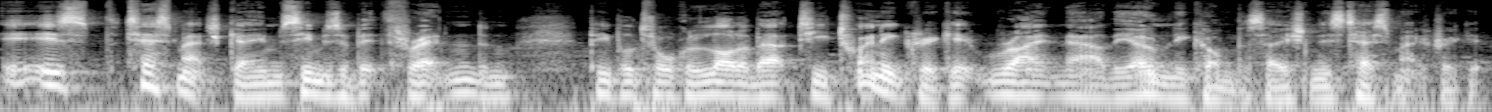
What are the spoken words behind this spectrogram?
is the Test match game seems a bit threatened, and people talk a lot about T20 cricket. Right now, the only conversation is Test match cricket.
